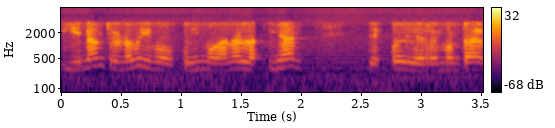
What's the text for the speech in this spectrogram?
y en Antro lo mismo, pudimos ganar la final después de remontar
